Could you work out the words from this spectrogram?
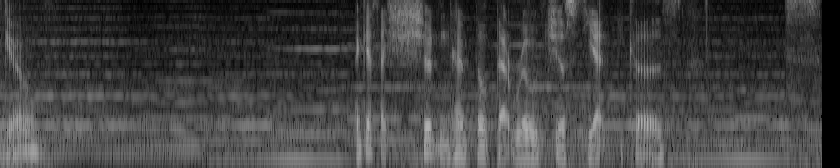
Go. I guess I shouldn't have built that road just yet because it's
